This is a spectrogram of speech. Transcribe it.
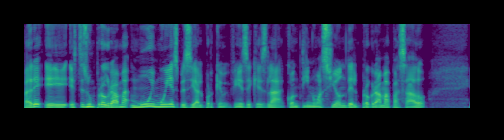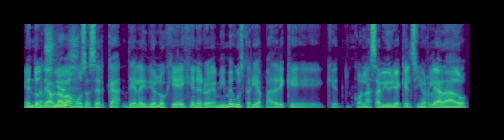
Padre, eh, este es un programa muy, muy especial porque fíjese que es la continuación del programa pasado en donde hablábamos acerca de la ideología de género. A mí me gustaría, Padre, que, que con la sabiduría que el Señor le ha dado,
